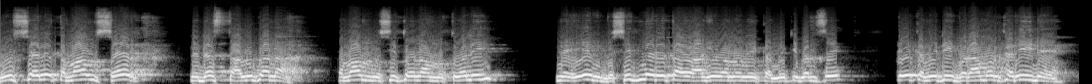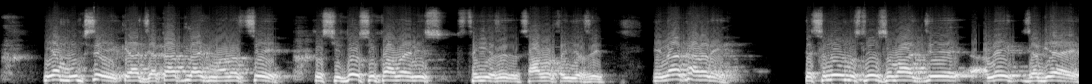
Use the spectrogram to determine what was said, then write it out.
ભુજ શહેર ને તમામ શહેર ને દસ તાલુકાના તમામ મસ્જિદોના મુતવલી ને એ મસ્જિદને રહેતા આગેવાનોની કમિટી બનશે. એ કમિટી ભલામણ કરીને અહીંયા મૂકશે કે આ જકાત લાયક માણસ છે તો સીધો સિફામાં એની થઈ જશે, સાવર થઈ જશે. એના કારણે કચ્છનો મુસ્લિમ સમાજ જે અનેક જગ્યાએ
